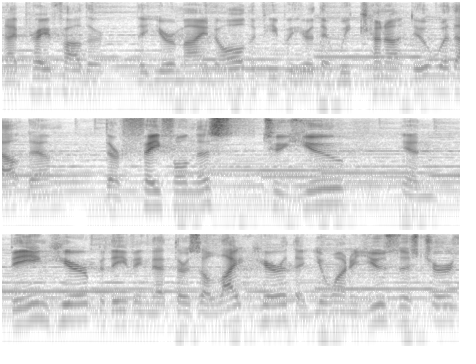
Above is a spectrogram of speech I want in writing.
And I pray, Father, that you remind all the people here that we cannot do it without them, their faithfulness to you in being here, believing that there's a light here, that you want to use this church,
